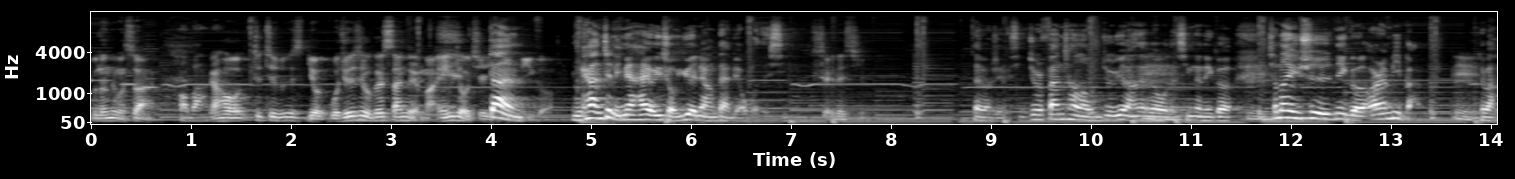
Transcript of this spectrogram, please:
不能这么算。好吧？然后这这不是有，我觉得这首歌三个人嘛，Angel 其实但是一个你看这里面还有一首《月亮代表我的心》，谁的心？代表谁的心？就是翻唱了，就是《月亮代表我的心》的那个，嗯相当于是那个 R&B 版，嗯，对吧？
